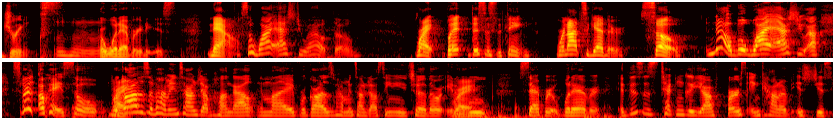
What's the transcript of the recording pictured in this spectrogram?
drinks Mm-hmm. or whatever it is. Now, So why asked you out though? right, but this is the thing. We're not together. So, No, but why ask you out? Okay, so Right. regardless of how many times y'all hung out in life, regardless of how many times y'all seen each other or in Right. a group, separate, whatever. If this is technically your first encounter, it's just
